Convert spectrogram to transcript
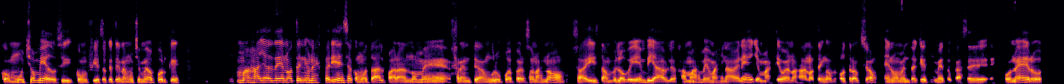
con mucho miedo, sí, confieso que tenía mucho miedo porque más allá de no tenía una experiencia como tal parándome frente a un grupo de personas, no, o sea, y lo veía inviable, jamás me imaginaba en ello, más que bueno, no tengo otra opción en el momento que me tocase exponer o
